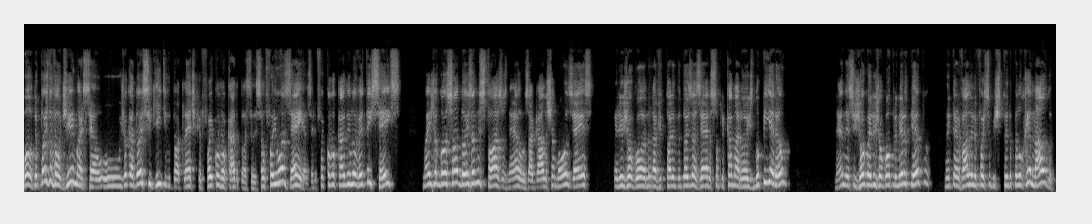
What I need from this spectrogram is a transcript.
Bom, depois do Valdir, Marcel, o jogador seguinte do Atlético que foi convocado pela seleção foi o Oséias. Ele foi convocado em 96, mas jogou só dois amistosos, né? O Zagallo chamou o Oséias ele jogou na vitória de 2 a 0 sobre Camarões no Pinheirão. Né? Nesse jogo ele jogou o primeiro tempo, no intervalo ele foi substituído pelo Renaldo.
